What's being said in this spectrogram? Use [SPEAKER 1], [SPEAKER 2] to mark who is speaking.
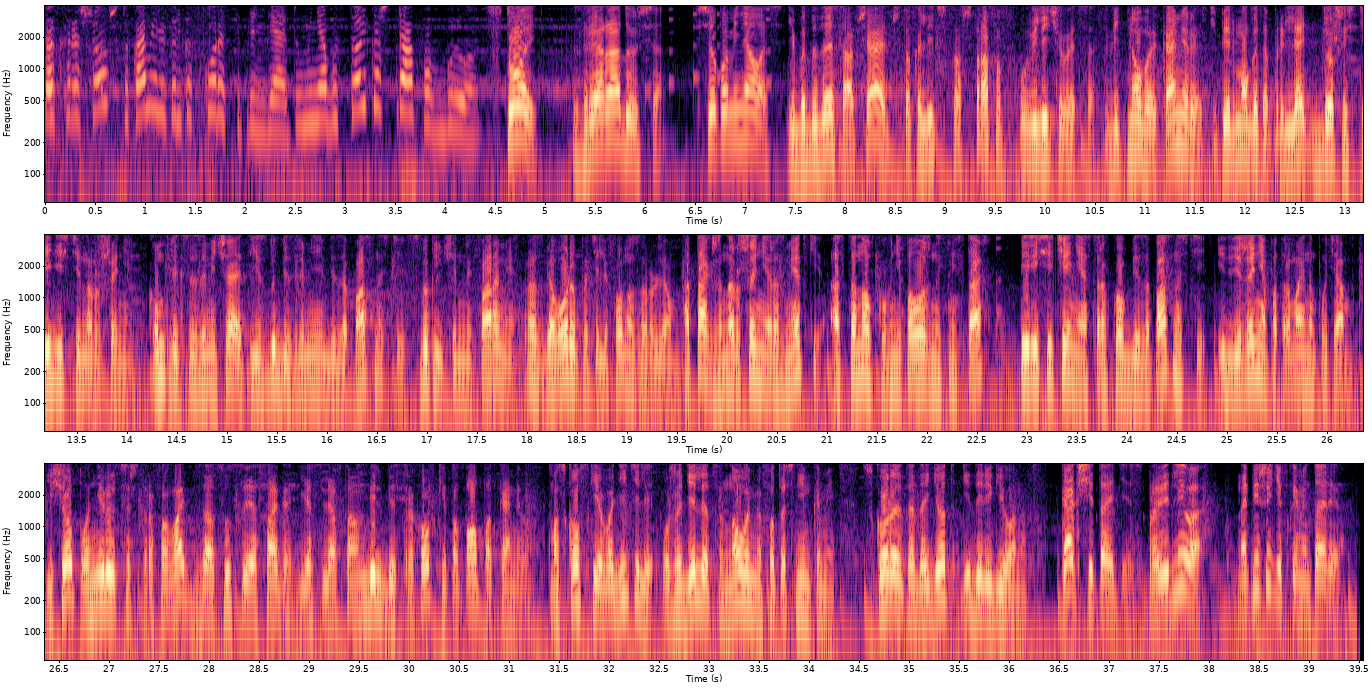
[SPEAKER 1] Как хорошо, что камеры только скорость определяют. У меня бы столько штрафов было.
[SPEAKER 2] Стой! Зря радуешься. Все поменялось. ГИБДД сообщает, что количество штрафов увеличивается, ведь новые камеры теперь могут определять до 60 нарушений. Комплексы замечают езду без ремней безопасности с выключенными фарами, разговоры по телефону за рулем, а также нарушение разметки, остановку в неположенных местах, пересечение островков безопасности и движение по трамвайным путям. Еще планируется штрафовать за отсутствие САГА, если автомобиль без страховки попал под камеру. Московские водители уже делятся новыми фотоснимками. Скоро это дойдет и до регионов. Как считаете, справедливо? Напишите в комментариях.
